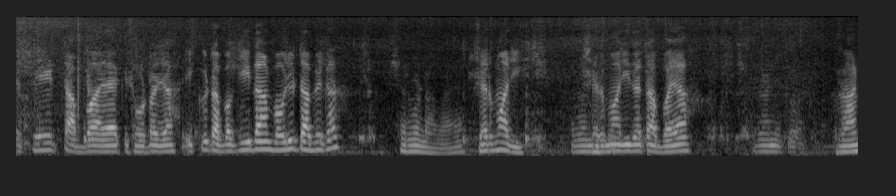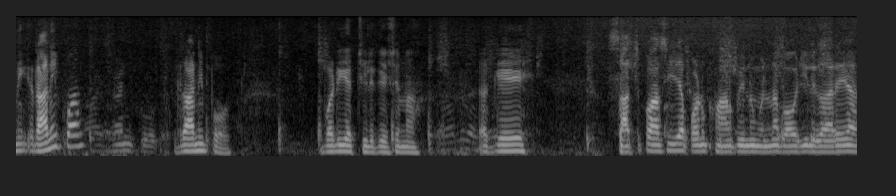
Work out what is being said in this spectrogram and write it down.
ਇੱਥੇ ਟਾਬਾ ਆਇਆ ਇੱਕ ਛੋਟਾ ਜਿਹਾ। ਇੱਕੋ ਟਾਬਾ ਕੀ ਨਾਮ ਬਾਊ ਜੀ ਟਾਬੇ ਦਾ? ਸ਼ਰਮਾ ਢਾਬਾ ਹੈ ਸ਼ਰਮਾ ਜੀ। ਸ਼ਰਮਾ ਜੀ ਦਾ ਟਾਬਾ ਆ। ਰਾਣੀਪਾਲ ਰਾਣੀ ਰਾਣੀਪਾਲ रानीपुर ਰਾਣੀਪੁਰ ਬੜੀ ਅੱਛੀ ਲੋਕੇਸ਼ਨ ਆ ਅੱਗੇ ਸੱਚ ਪਾਸ ਹੀ ਆਪਾਂ ਨੂੰ ਖਾਣ ਪੀਣ ਨੂੰ ਮਿਲਣਾ ਬਾਊ ਜੀ ਲਗਾ ਰਹੇ ਆ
